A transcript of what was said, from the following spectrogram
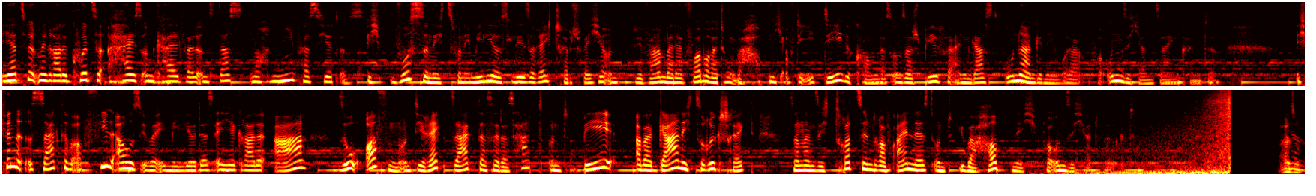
Jetzt wird mir gerade kurz heiß und kalt, weil uns das noch nie passiert ist. Ich wusste nichts von Emilios Leserechtschreibschwäche und wir waren bei der Vorbereitung überhaupt nicht auf die Idee gekommen, dass unser Spiel für einen Gast unangenehm oder verunsichernd sein könnte. Ich finde, es sagt aber auch viel aus über Emilio, dass er hier gerade A, so offen und direkt sagt, dass er das hat und B, aber gar nicht zurückschreckt, sondern sich trotzdem darauf einlässt und überhaupt nicht verunsichert wirkt. Also, Ja.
